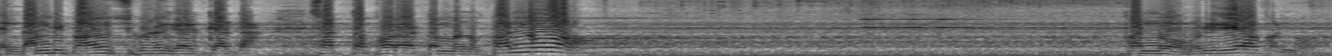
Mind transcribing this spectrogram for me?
என் தம்பி பகவச்சு கூட கேட்டான் சட்ட போராட்டம் பண்ணும். பண்ணுவோம். பண்ணுவோம் உறுதியா பண்ணுவோம்.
